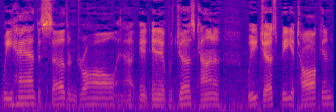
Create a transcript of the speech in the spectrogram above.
we had the southern drawl, and, I, and, and it would just kind of we just be a talking,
